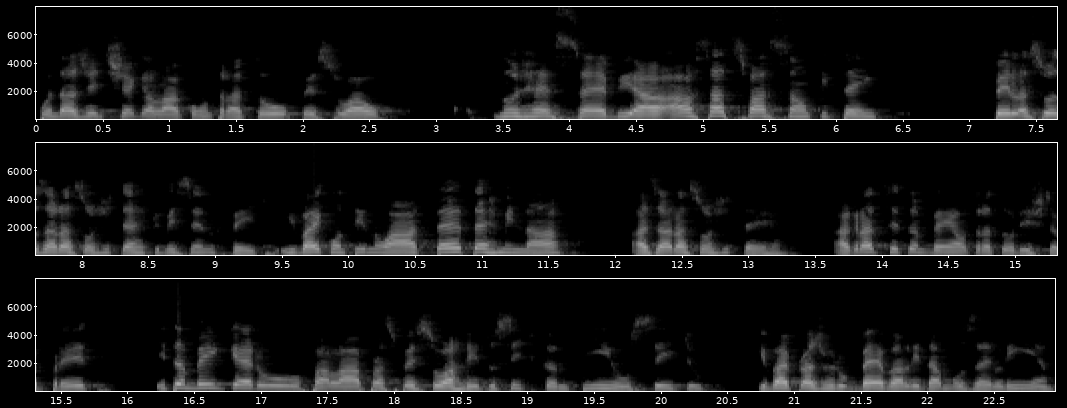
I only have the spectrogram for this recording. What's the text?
quando a gente chega lá com o pessoal nos recebe a, a satisfação que tem pelas suas arações de terra que vem sendo feitas. E vai continuar até terminar as arações de terra. Agradecer também ao tratorista preto e também quero falar para as pessoas ali do sítio Cantinho, o sítio que vai para Jurubeba, ali da Muzelinha,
